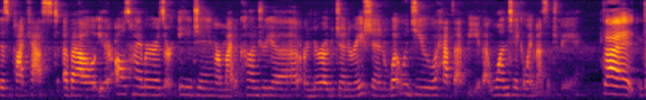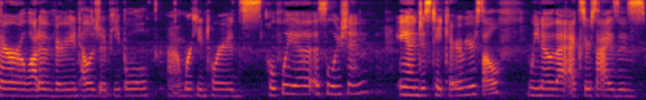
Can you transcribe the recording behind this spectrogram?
this podcast about either Alzheimer's or aging or mitochondria or neurodegeneration, what would you have that be? That one takeaway message be? that there are a lot of very intelligent people um, working towards hopefully a, a solution and just take care of yourself. We know that exercise is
